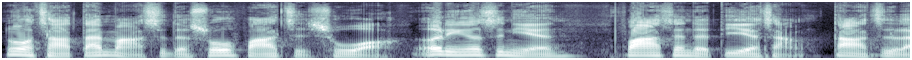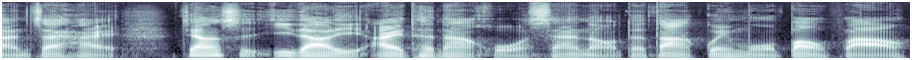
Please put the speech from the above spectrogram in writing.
诺查丹玛斯的说法指出，哦，二零二四年发生的第二场大自然灾害将是意大利艾特纳火山哦的大规模爆发哦。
